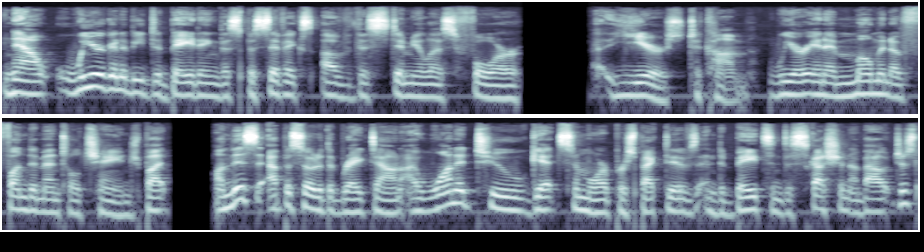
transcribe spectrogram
Now, we are going to be debating the specifics of the stimulus for uh, years to come. We are in a moment of fundamental change. But on this episode of The Breakdown, I wanted to get some more perspectives and debates and discussion about just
